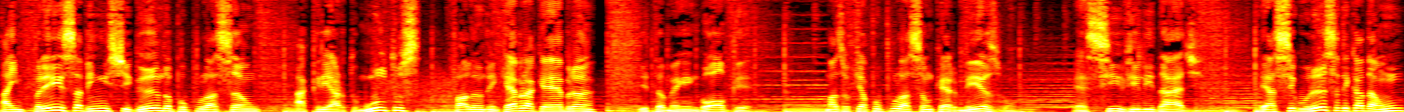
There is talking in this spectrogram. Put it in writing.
a imprensa vem instigando a população a criar tumultos, falando em quebra-quebra e também em golpe. Mas o que a população quer mesmo é civilidade, é a segurança de cada um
